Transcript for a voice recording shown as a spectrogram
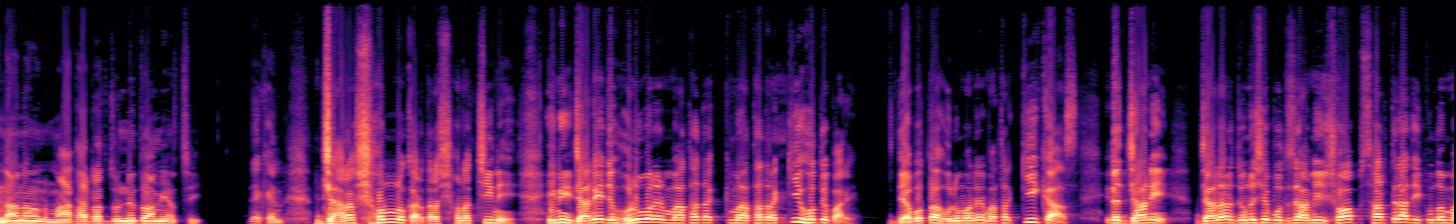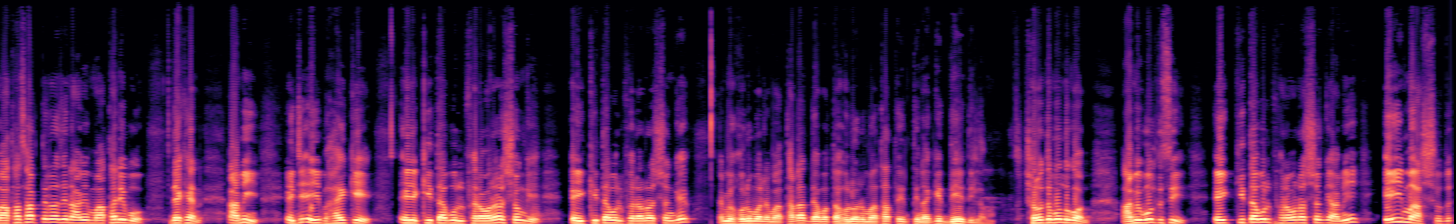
না না মাথাটার জন্য তো আমি আছি। দেখেন যারা স্বর্ণকার তারা সোনা চিনে। ইনি জানে যে হনুমানের মাথা মাথা দ্বারা কি হতে পারে। দেবতা হনুমানের মাথার কি কাজ? এটা জানে। জানার জন্য সে বলতেছে, আমি সব ছাড়তে রাজি, কিন্তু মাথা ছাড়তে রাজি না, আমি মাথা নেব। দেখেন, আমি এই যে, এই ভাইকে, এই যে কিতাবুল ফেরাওয়ানার সঙ্গে, এই কিতাবুল ফেরাওয়ানার সঙ্গে আমি হনুমানের মাথাটা, দেবতা হনুমানের মাথা তিনাকে দিয়ে দিলাম। সনতে বন্ধুগণ, আমি বলতেছি, এই কিতাবুল ফেরাওয়ানার সঙ্গে আমি এই মাস শুধু,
